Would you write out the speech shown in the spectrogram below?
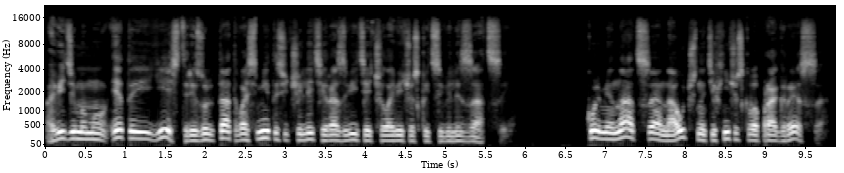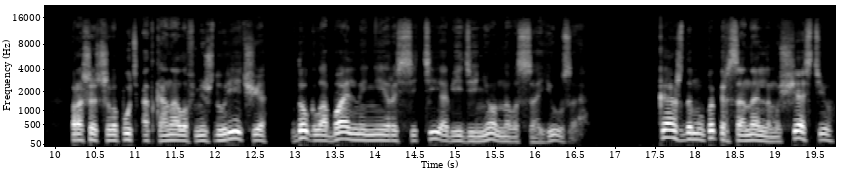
По-видимому, это и есть результат восьми тысячелетий развития человеческой цивилизации. Кульминация научно-технического прогресса, прошедшего путь от каналов Междуречия до глобальной нейросети Объединенного Союза. Каждому по персональному счастью,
